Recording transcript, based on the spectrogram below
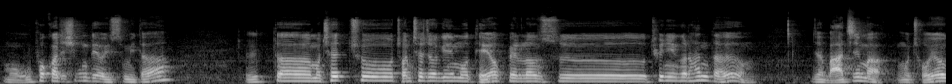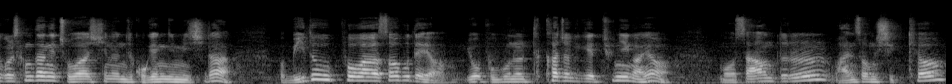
뭐 우퍼까지 시공되어 있습니다. 일단 뭐 최초 전체적인 뭐 대역 밸런스 튜닝을 한 다음 이제 마지막 뭐 저역을 상당히 좋아하시는 고객님이시라 뭐 미드 우퍼와 서브 대역 요 부분을 특화적이게 튜닝하여 뭐 사운드를 완성시켜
